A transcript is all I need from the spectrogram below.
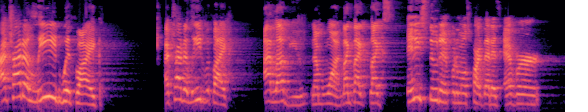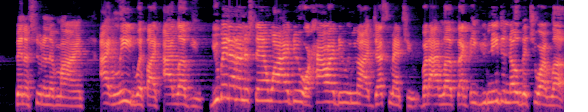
I try to lead with like, I try to lead with like, I love you. Number one, like like like any student for the most part that has ever been a student of mine, I lead with like, I love you. You may not understand why I do or how I do, even though I just met you, but I love, like, you need to know that you are loved.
